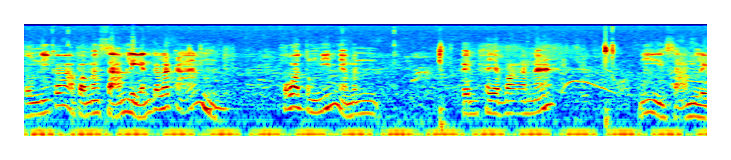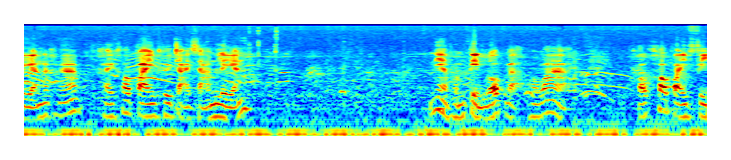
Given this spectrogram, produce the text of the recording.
ตรงนี้ก็ประมาณสามเหรียญก็แล้วกัน เพราะว่าตรงนี้เนี่ยมันเป็นพยาบาลนะ นี่สามเหรียญนะครับ ใครเข้าไปคือจ่ายสามเหรียญ เนี่ยผมติดลบอะเพราะว่าเขาเข้าไปฟรี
